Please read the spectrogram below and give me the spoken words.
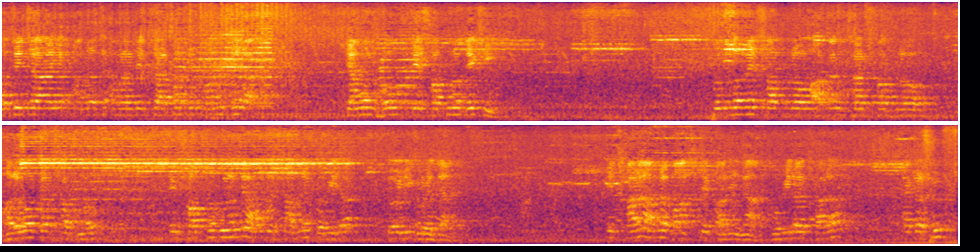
হতে চাই, আমরা আমাদের চারপাশের মানুষেরা যেমন হোক যে স্বপ্ন দেখি, সুন্দরের স্বপ্ন, আকাঙ্ক্ষার স্বপ্ন, ভালোবাসার স্বপ্ন এই স্বপ্নগুলোকে আমাদের সামনে কবিরা তৈরি করে দেয়। এছাড়া আমরা বাঁচতে পারি না। কবিরা ছাড়া একটা সুস্থ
